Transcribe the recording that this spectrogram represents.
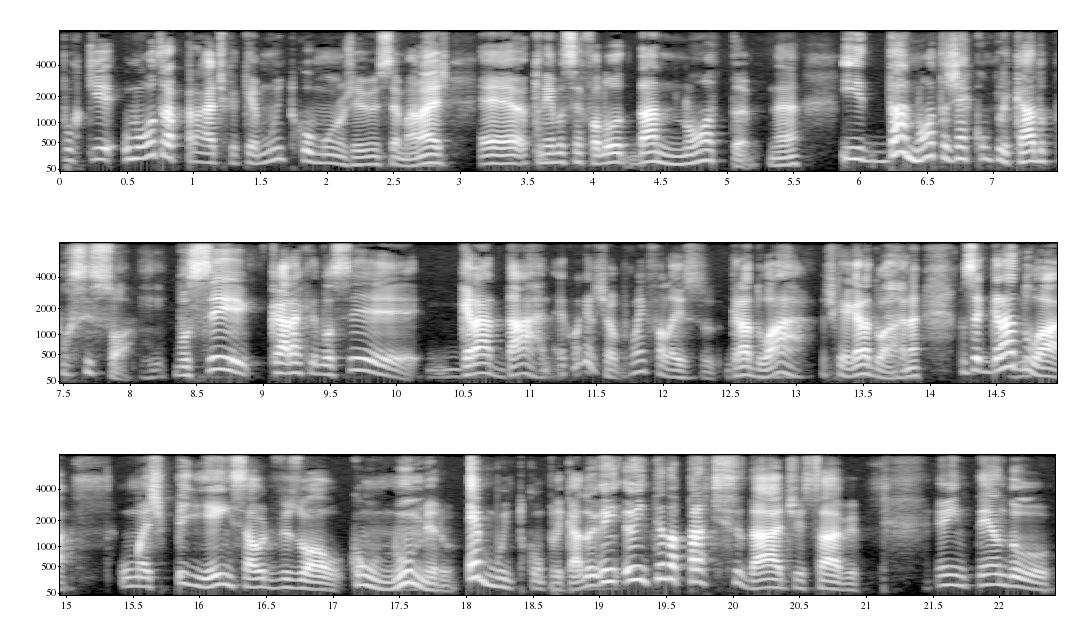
Porque uma outra prática que é muito comum nos reviews semanais é, que nem você falou, da nota, né? E dar nota já é complicado por si só. Você, cara, você gradar. né? Como é que ele chama? Como é que fala isso? Graduar? Acho que é graduar, né? Você graduar uma experiência audiovisual com um número é muito complicado. Eu, eu entendo a praticidade, sabe? Eu entendo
